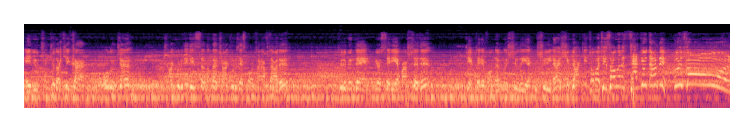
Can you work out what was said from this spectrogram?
...53. dakika olunca... ...Çaykur Rizespor stadında Çaykur Rizespor taraftarı... ...tribünde gösteriye başladı. Cep telefonlarının ışığıyla, ışığıyla şimdi Akintola cezaları sert gönderdi. Vuruş gol!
